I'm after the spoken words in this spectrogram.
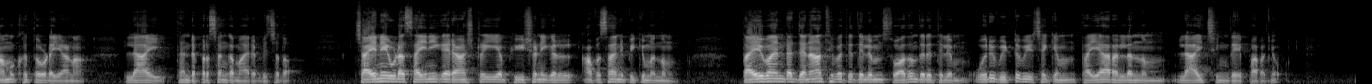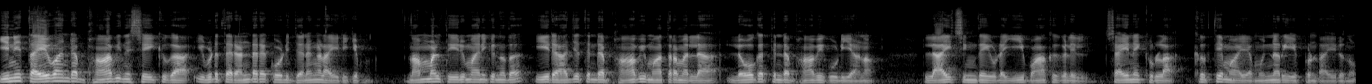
ആമുഖത്തോടെയാണ് ലായ് തന്റെ പ്രസംഗം ആരംഭിച്ചത്. ചൈനയുടെ സൈനിക രാഷ്ട്രീയ ഭീഷണികൾ അവസാനിപ്പിക്കുമെന്നും തൈവാന്റെ ജനാധിപത്യത്തിലും സ്വാതന്ത്ര്യത്തിലും ഒരു വിട്ടുവീഴ്ചയ്ക്കും തയ്യാറല്ലെന്നും ലായ് ചിങ്ദെ പറഞ്ഞു. ഇനി തൈവാന്റെ ഭാവി നിശ്ചയിക്കുക ഇവിടുത്തെ രണ്ടര കോടി ജനങ്ങളായിരിക്കും. നമ്മൾ തീരുമാനിക്കുന്നത് ഈ രാജ്യത്തിന്റെ ഭാവി മാത്രമല്ല ലോകത്തിന്റെ ഭാവി കൂടിയാണ്. ലായ് ചിങ്തയുടെ ഈ വാക്കുകളിൽ ചൈനയ്ക്കുള്ള കൃത്യമായ മുന്നറിയിപ്പുണ്ടായിരുന്നു.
